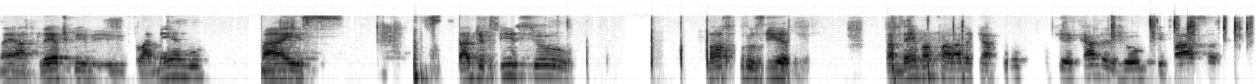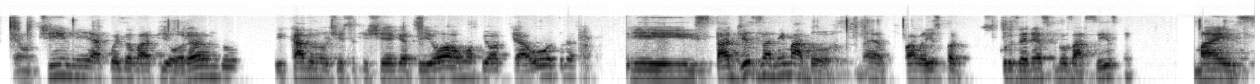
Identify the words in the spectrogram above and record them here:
né, Atlético e, e Flamengo, mas está difícil nosso Cruzeiro. Também vamos falar daqui a pouco, porque cada jogo que passa é um time, a coisa vai piorando, e cada notícia que chega é pior, uma pior que a outra e está desanimador. Né? Fala isso para os cruzeirenses que nos assistem, mas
